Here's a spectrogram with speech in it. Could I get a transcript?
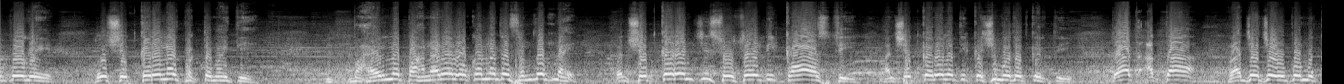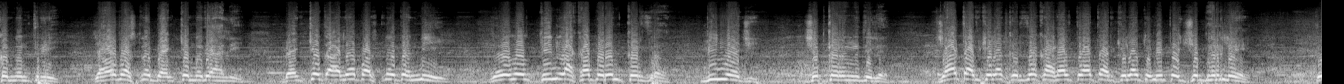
उपयोग आहे तो शेतकऱ्यांनाच फक्त माहिती आहे. बाहेरनं पाहणाऱ्या लोकांना ते समजत नाही पण शेतकऱ्यांची सोसायटी काय असते आणि शेतकऱ्याला ती कशी मदत करते त्यात आता राज्याचे उपमुख्यमंत्री जेव्हापासनं बँकेमध्ये आली बँकेत आल्यापासून त्यांनी जवळजवळ तीन लाखापर्यंत कर्ज बिनव्याजी शेतकऱ्यांना दिलं. ज्या तारखेला कर्ज काढाल त्या तारखेला तुम्ही पैसे भरले. तर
